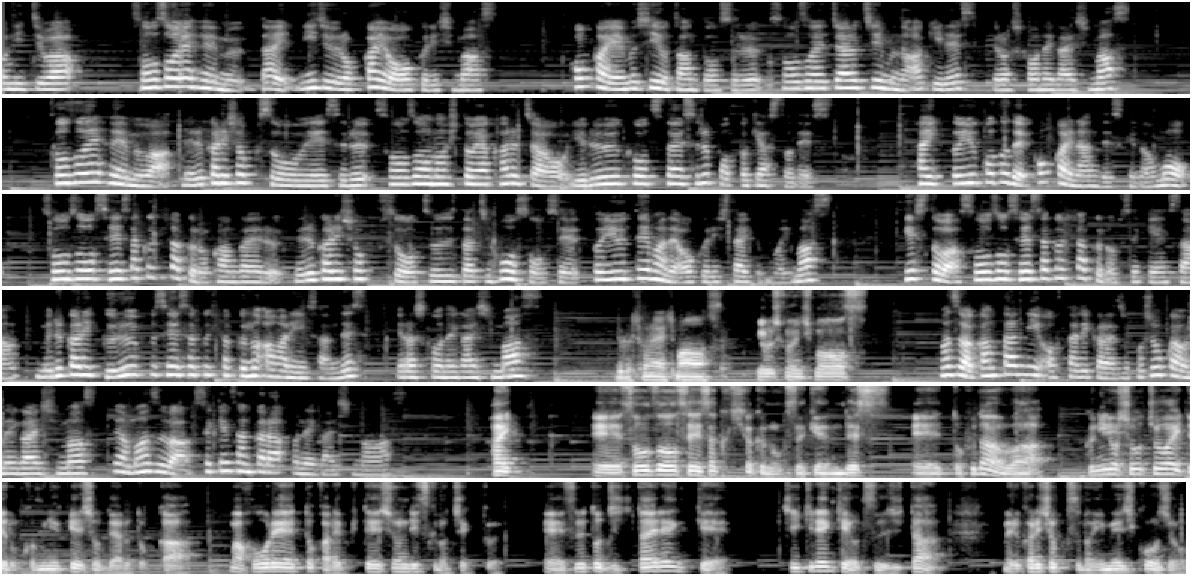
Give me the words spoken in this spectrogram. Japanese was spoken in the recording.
こんにちは。創造 FM 第26回をお送りします。今回 MC を担当する創造 HR チームのアキです。よろしくお願いします。創造 FM はメルカリショップスを運営する創造の人やカルチャーをゆるーくお伝えするポッドキャストです。はい、ということで今回なんですけども、創造制作企画の考えるメルカリショップスを通じた地方創生というテーマでお送りしたいと思います。ゲストは創造制作企画の布施健さん、メルカリグループ制作企画のあまりんさんです。よろしくお願いします。よろしくお願いします。よろしくお願いします。まずは簡単にお二人から自己紹介お願いします。ではまずは布施健さんからお願いします。はい、えー、創造制作企画の布施健です。えっ、ー、と普段は国の象徴相手のコミュニケーションであるとか、まあ、法令とかレピュテーションリスクのチェック、えー、それと自治体連携、地域連携を通じたメルカリショップスのイメージ向上、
